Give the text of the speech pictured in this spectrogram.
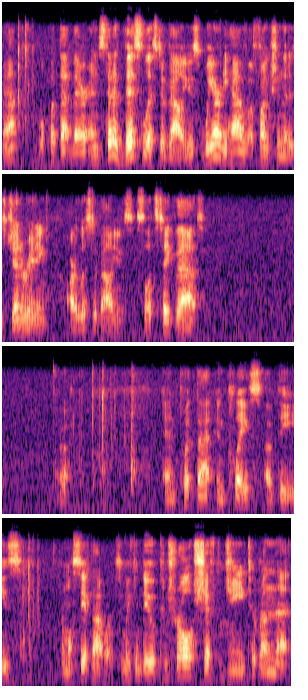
map, we'll put that there, and instead of this list of values, we already have a function that is generating our list of values. So let's take that oh, and put that in place of these, and we'll see if that works. And we can do Control Shift G to run that.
